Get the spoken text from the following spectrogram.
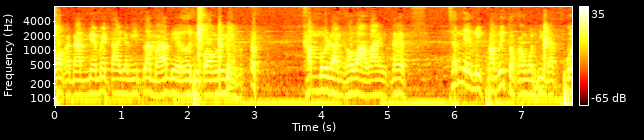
พ่อขนาดเมียไม่ตายยังมีปลาหมาเมียเอิญอยู่กองลืออยู่คำโบราณเขาว่าไว้นะฉันเองมีความวิตกกังวลยิ่นะพูด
